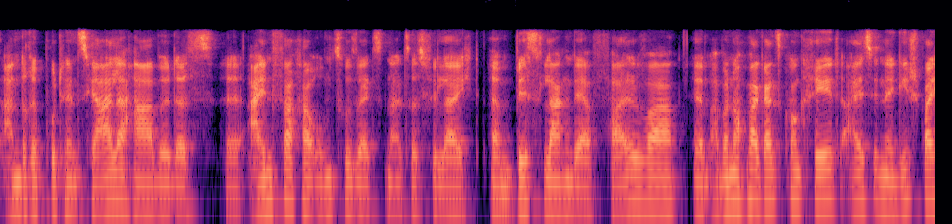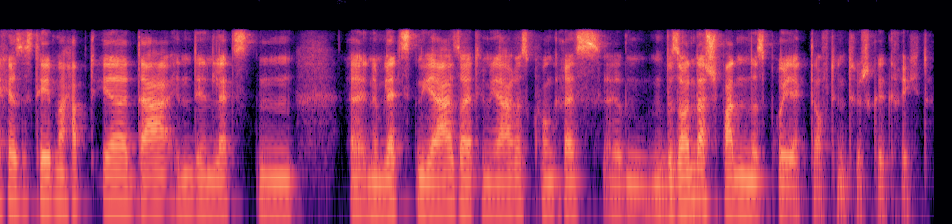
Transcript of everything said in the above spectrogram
andere Potenziale habe, das äh, einfacher umzusetzen, als das vielleicht ähm, bislang der Fall war. Ähm, aber nochmal ganz konkret, als Energiespeichersysteme habt ihr da in den letzten, äh, in dem letzten Jahr, seit dem Jahreskongress, ähm, ein besonders spannendes Projekt auf den Tisch gekriegt?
